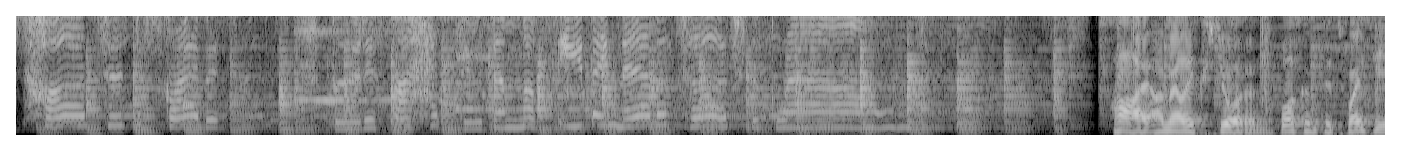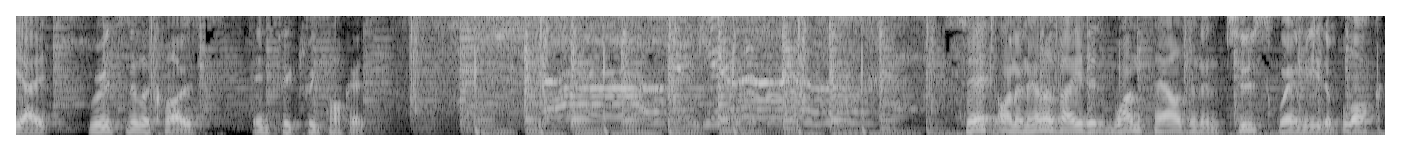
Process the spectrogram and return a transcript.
It's hard to describe it, but if I had to, then my feet they never touch the ground. Hi, I'm Alex Jordan. Welcome to 28 Ruth Miller Close in Fig Pocket. Set on an elevated 1,002 square metre block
